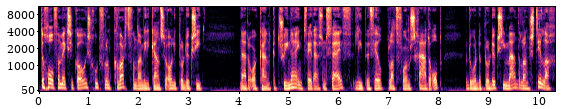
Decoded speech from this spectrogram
De golf van Mexico is goed voor een kwart van de Amerikaanse olieproductie. Na de orkaan Katrina in 2005 liepen veel platforms schade op... waardoor de productie maandenlang stil lag.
